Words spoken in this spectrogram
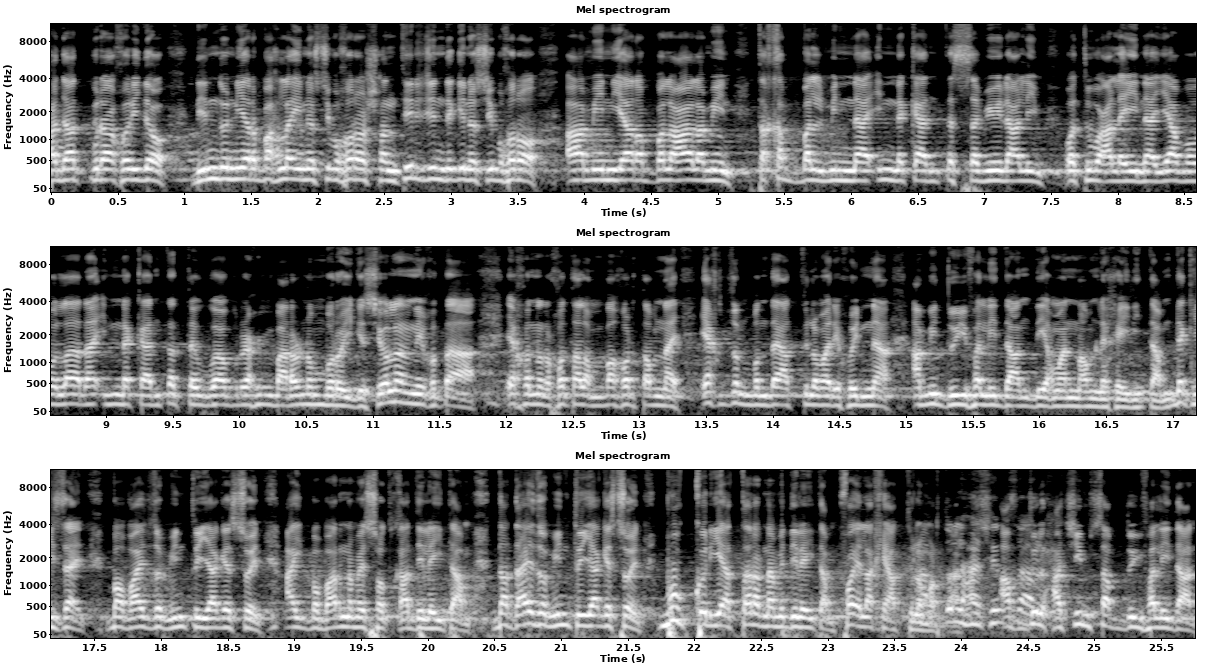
হাজাত পুরা করি দাও। দিন দুনিয়ার বাহলাই নসিব করো শান্তির জিন্দগি নসিব করো আমিন ইয়া রাব্বাল আলামিন। তাকাব্বাল মিন্না ইন্নাকা আনতাস সামিউল আলিম। ওয়া তুব আলাইনা ইয়া মাওলানা ইন্নাকা আনতাত তাওয়াবুর রহিম। 12 নম্বর হয়ে গেছে। ওলা নি কথা? এখন আর কথা লম্বা করতাম নাই। একজন বন্দায় আত্মুল মারি হইন না। আমি দুই ফালি দান দিয়ে আমার নাম লেখাই দিতাম দেখি চাই বাবাই জমিন তুই আগে সইন। আই বাবার নামে সদকা দিলেইতাম। দাদাই জমিন তুই আগে সইন। বুক করিয়া তার নামে দিলেইতাম। ফয়লাখে হাশিম সাহেব। আব্দুল হাসিম সাহ দুই ফালি দান।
